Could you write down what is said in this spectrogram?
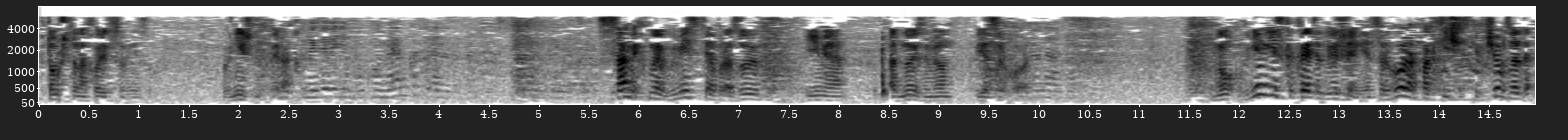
в том, что находится внизу, в нижних мирах. Самих мы вместе образуют имя, одно из имен Есергора. Ну. Но в нем есть какое-то движение. Есергора фактически в чем задача?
